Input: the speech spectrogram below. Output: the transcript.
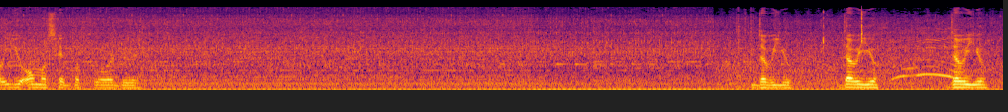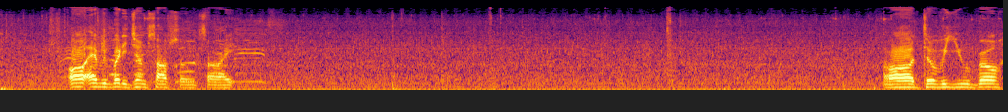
Oh, you almost hit the floor, dude. W. W. W. Oh, everybody jumps off, so it's alright. Oh, W, bro.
